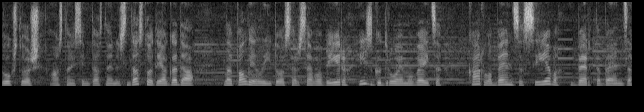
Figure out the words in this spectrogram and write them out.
1888. gadā, lai palielītos ar sava vīra izgudrojumu, veica Karla Benza sieva Berta Benza.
